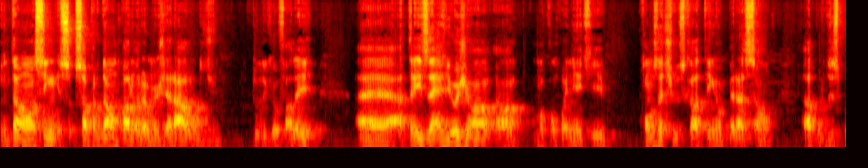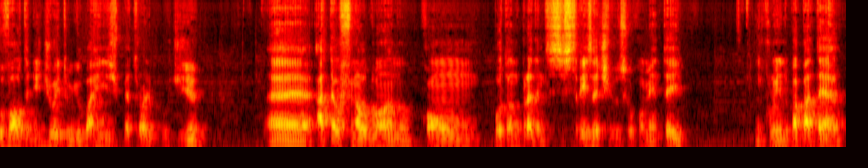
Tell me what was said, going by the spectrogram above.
Então, assim, só para dar um panorama geral de tudo que eu falei, é, a 3R hoje é uma, é uma, uma, companhia que, com os ativos que ela tem em operação, ela produz por volta de 8 mil barris de petróleo por dia. É, até o final do ano, com botando para dentro esses três ativos que eu comentei, incluindo Papa Terra,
